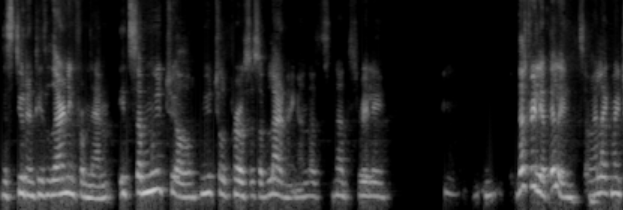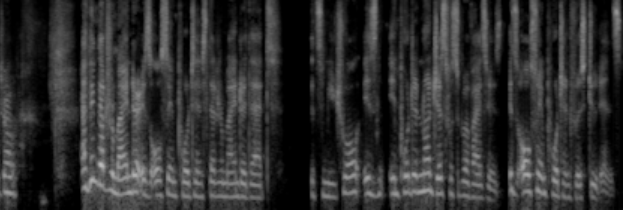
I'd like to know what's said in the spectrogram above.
the student is learning from them. It's a mutual mutual process of learning and that's that's really that's really appealing. So i like my job. I think that reminder is also important that reminder that it's mutual is important not just for supervisors it's also important for students.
